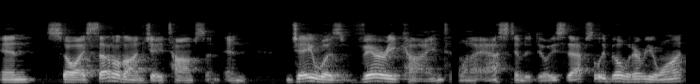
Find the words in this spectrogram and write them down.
And so I settled on Jay Thompson. And Jay was very kind when I asked him to do it. He said, Absolutely, Bill, whatever you want.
